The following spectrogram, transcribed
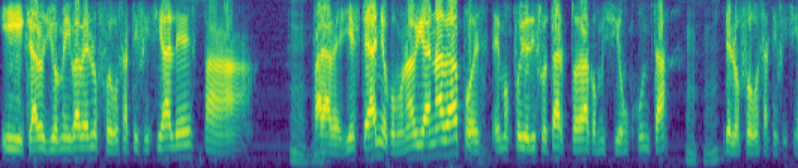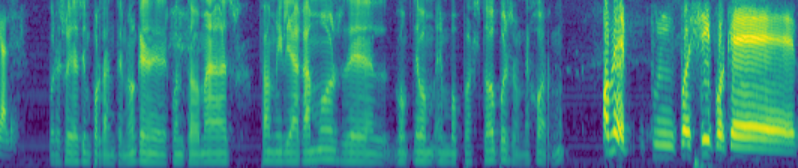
y claro yo me iba a ver los fuegos artificiales pa- para ver y este año como no había nada pues hemos podido disfrutar toda la comisión junta de los fuegos artificiales Por eso ya es importante, ¿no? Que cuanto más familia hagamos de bom- en Bompastó, pues mejor, ¿no? Hombre, mm, pues sí, porque,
